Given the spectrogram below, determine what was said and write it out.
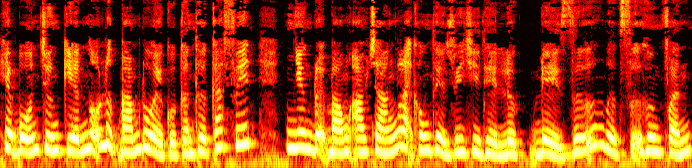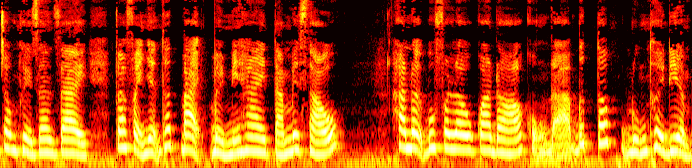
Hiệp 4 chứng kiến nỗ lực bám đuổi của Cần Thơ Catfish, nhưng đội bóng áo trắng lại không thể duy trì thể lực để giữ được sự hưng phấn trong thời gian dài và phải nhận thất bại 72-86. Hà Nội Buffalo qua đó cũng đã bứt tốc đúng thời điểm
